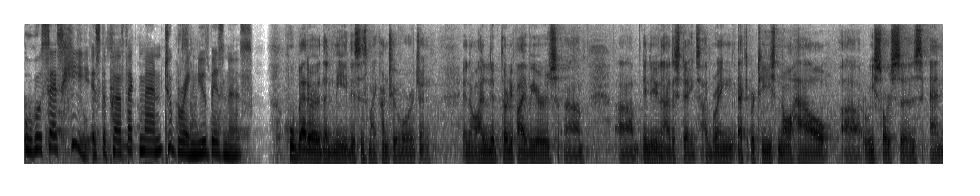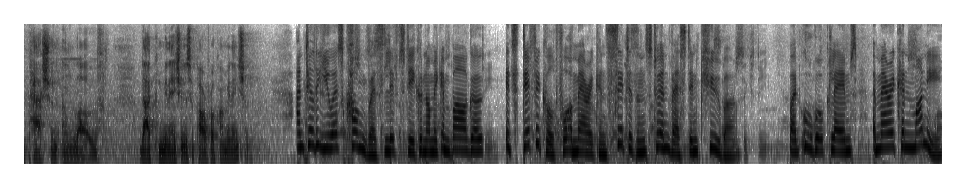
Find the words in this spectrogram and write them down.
Hugo says he is the perfect man to bring new business. Who better than me? This is my country of origin. You know, I lived 35 years um, um, in the United States. I bring expertise, know-how, uh, resources, and passion and love. That combination is a powerful combination. Until the US Congress lifts the economic embargo, it's difficult for American citizens to invest in Cuba. But Hugo claims American money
